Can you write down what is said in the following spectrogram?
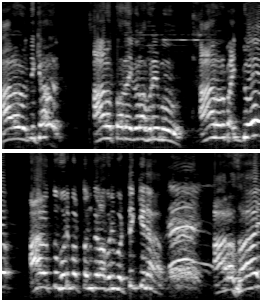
আর আর অধিকার আর তদাই করা ফুরিব আর ওর ভাগ্য আর তো পরিবর্তন করা ফুরিব ঠিক কিনা? আর চাই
